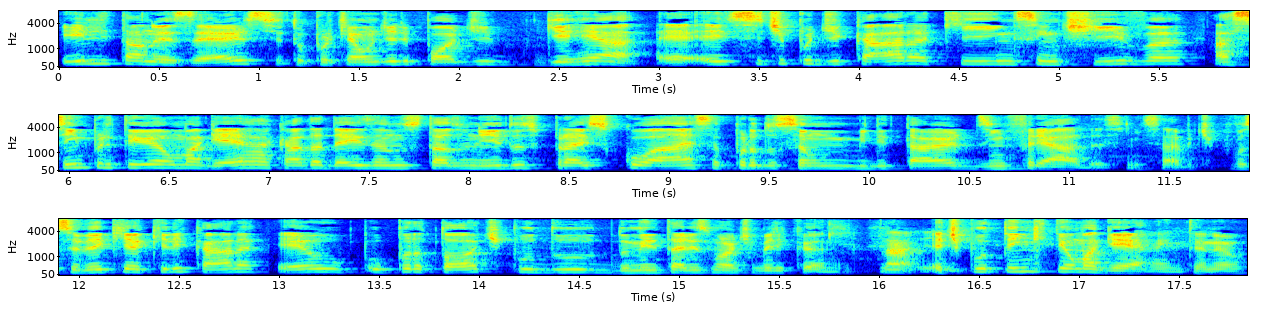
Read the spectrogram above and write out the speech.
Ele tá no exército porque é onde ele pode guerrear. É esse tipo de cara que incentiva a sempre ter uma guerra a cada 10 anos nos Estados Unidos pra escoar essa produção militar desenfreada, assim, sabe? Tipo, você vê que aquele cara é o, o protótipo do, do militarismo norte-americano. É tipo, tem que ter uma guerra, entendeu?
